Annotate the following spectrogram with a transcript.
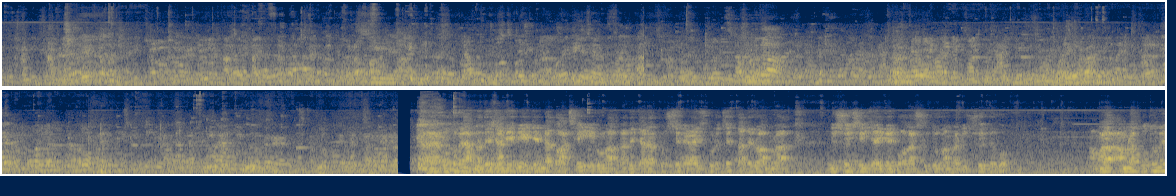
প্রথমে আপনাদের জানিয়ে দিই এজেন্ডা তো আছেই এবং আপনাদের যারা কোশ্চেন রাইজ করেছে তাদেরও আমরা নিশ্চয়ই সেই জায়গায় বলার সুযোগ আমরা নিশ্চয়ই দেবো। আমরা আমরা প্রথমে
